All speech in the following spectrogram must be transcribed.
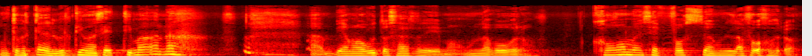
anche perché nell'ultima settimana abbiamo avuto Sanremo, un lavoro come se fosse un lavoro.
